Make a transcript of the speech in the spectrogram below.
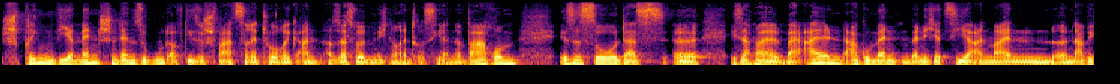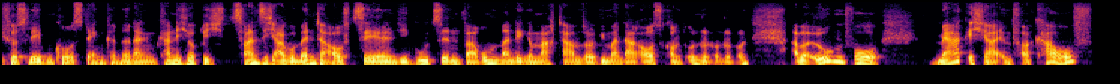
springen wir Menschen denn so gut auf diese schwarze Rhetorik an? Also das würde mich noch interessieren. Ne? Warum ist es so, dass äh, ich sag mal bei allen Argumenten, wenn ich jetzt hier an meinen äh, Navi fürs Leben Kurs denke, ne, dann kann ich wirklich 20 Argumente aufzählen, die gut sind, warum man den gemacht haben soll, wie man da rauskommt und und und und und. Aber irgendwo merke ich ja im Verkauf,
